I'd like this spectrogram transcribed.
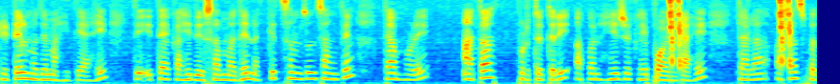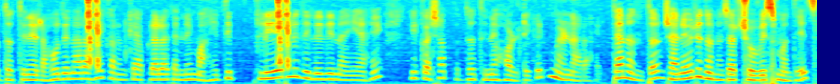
डिटेलमध्ये माहिती आहे ते येत्या काही दिवसांमध्ये नक्कीच समजून सांगतील. त्यामुळे आता पुरते तरी आपण हे जे काही पॉईंट आहे त्याला अशाच पद्धतीने राहू देणार आहे कारण की आपल्याला त्यांनी माहिती क्लिअरली दिलेली नाही आहे की कशा पद्धतीने हॉल तिकीट मिळणार आहे. त्यानंतर जानेवारी दोन हजार चोवीसमध्येच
